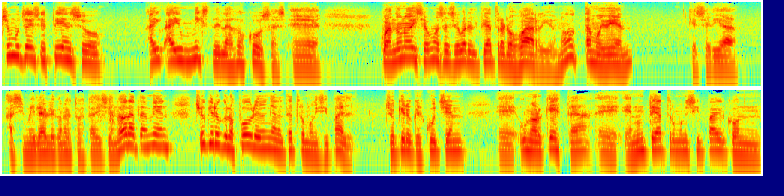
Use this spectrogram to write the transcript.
yo muchas veces pienso, hay, hay un mix de las dos cosas. Eh, cuando uno dice vamos a llevar el teatro a los barrios, ¿no? Está muy bien, que sería asimilable con esto que está diciendo. Ahora también, yo quiero que los pobres vengan al teatro municipal. Yo quiero que escuchen eh, una orquesta eh, en un teatro municipal con,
